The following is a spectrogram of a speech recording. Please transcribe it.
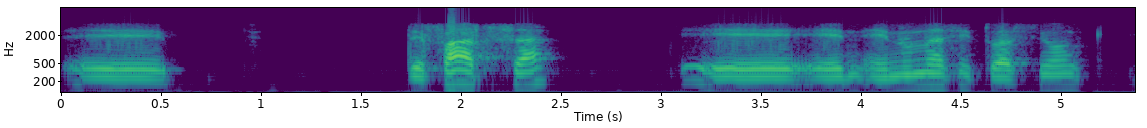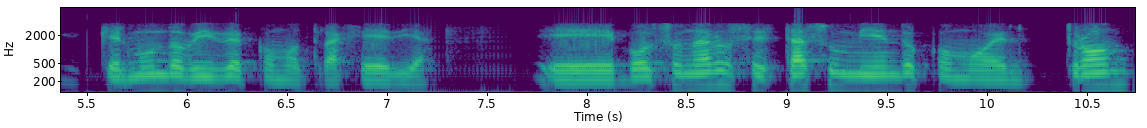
eh, de farsa eh, en, en, una situación que el mundo vive como tragedia. Bolsonaro se está asumiendo como el Trump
